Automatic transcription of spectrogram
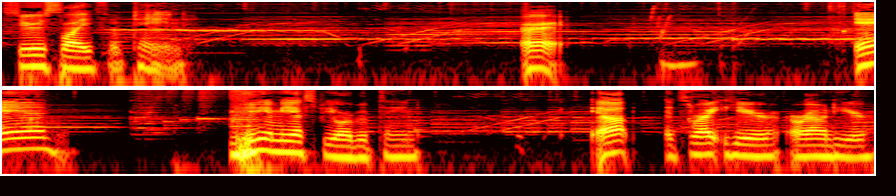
serious life obtained. Alright. And medium EXP orb obtained. Yep, it's right here, around here.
